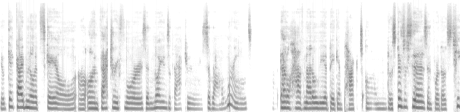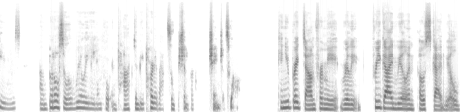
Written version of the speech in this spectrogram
you know, get Guidewheel at scale uh, on factory floors and millions of factories around the world, that'll have not only a big impact on those businesses and for those teams, um, but also a really meaningful impact and be part of that solution for change as well. Can you break down for me really pre Guidewheel and post Guidewheel?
